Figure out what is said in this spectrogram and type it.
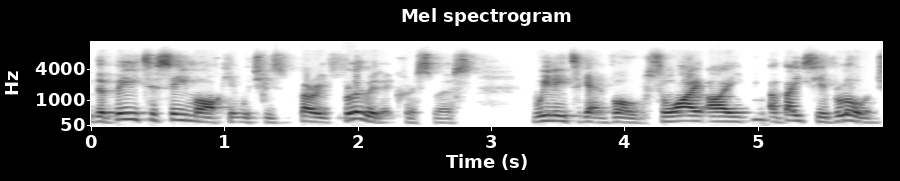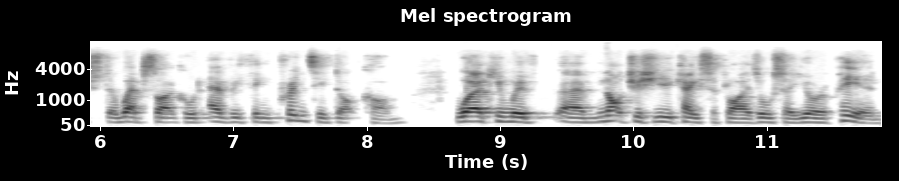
the B two C market, which is very fluid at Christmas, we need to get involved. So I, I, I basically have launched a website called everythingprinted.com, working with um, not just UK suppliers, also European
